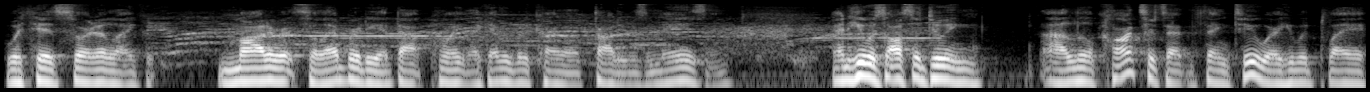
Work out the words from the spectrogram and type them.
with his sort of like moderate celebrity at that point. Like everybody kind of thought he was amazing. And he was also doing uh, little concerts at the thing too, where he would play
